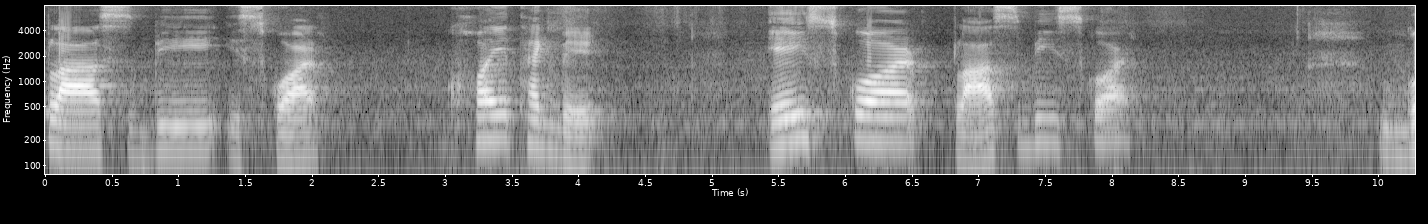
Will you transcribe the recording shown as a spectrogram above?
প্লাস বি স্কোয়ার ক্ষয়ে থাকবে A square plus B square গ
